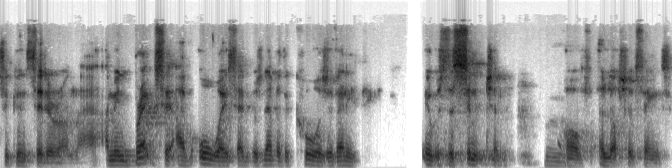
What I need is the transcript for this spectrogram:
to consider on that. I mean, Brexit, I've always said, was never the cause of anything. It was the symptom mm. of a lot of things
